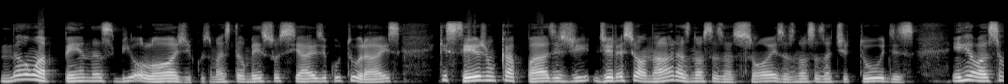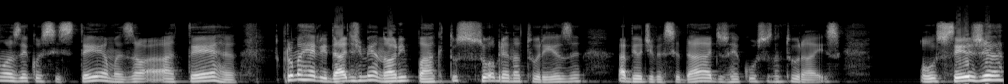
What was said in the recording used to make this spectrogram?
não apenas biológicos, mas também sociais e culturais, que sejam capazes de direcionar as nossas ações, as nossas atitudes em relação aos ecossistemas, à terra, para uma realidade de menor impacto sobre a natureza, a biodiversidade, os recursos naturais. Ou seja,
